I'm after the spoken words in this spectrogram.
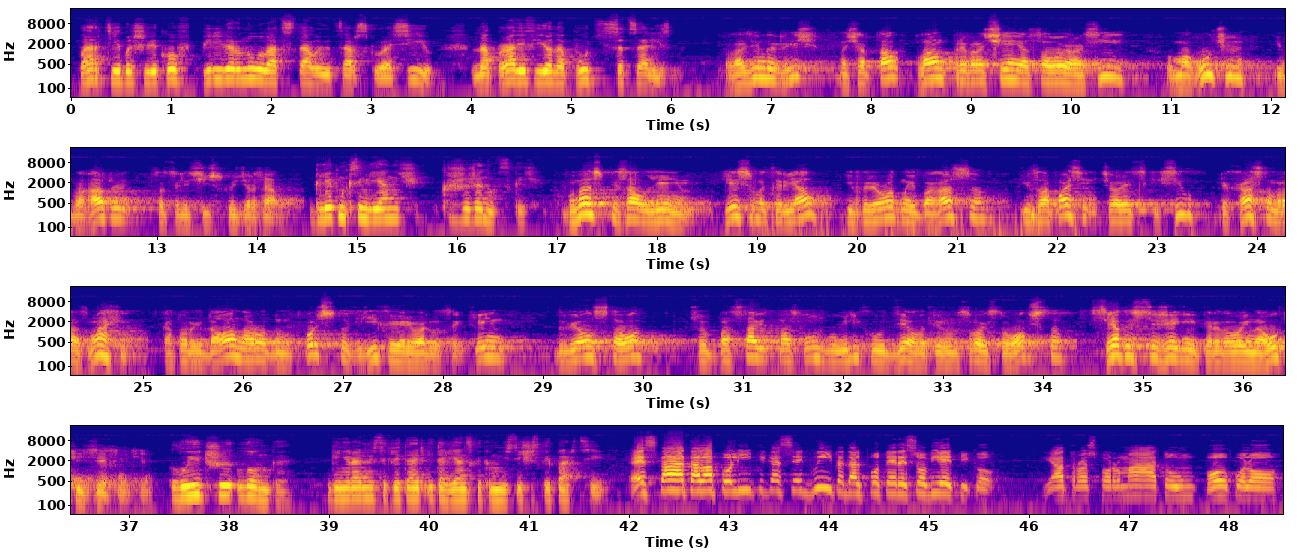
Партия большевиков перевернула отсталую царскую Россию, направив ее на путь социализма. Владимир Ильич начертал план превращения отсталой России в могучую и богатую социалистическую державу. Глеб Максимiliaнович Крыжижановский. У нас, писал Ленин, есть материал и природные богатства, и в запасе человеческих сил в прекрасном размахе, который дала народному творчеству Великая революция. Ленин добивался того, чтобы поставить на службу великого дела переустройства общества все достижения передовой науки и техники. Луиджи Лонго, генеральный секретарь итальянской коммунистической партии. È stata la politica seguita dal potere sovietico che ha trasformato un popolo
